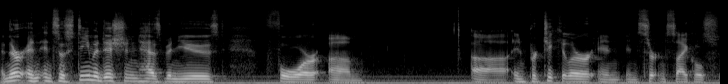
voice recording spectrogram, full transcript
And, there, and, and so steam addition has been used for, um, uh, in particular in, in certain cycles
